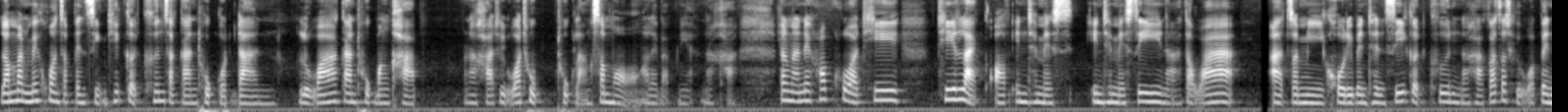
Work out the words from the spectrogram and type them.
แล้วมันไม่ควรจะเป็นสิ่งที่เกิดขึ้นจากการถูกกดดัน หรือว่าการถูกบังคับนะคะถือว่าถูกถูกหลังสมองอะไรแบบเนี้ยนะคะ ดังนั้นในครอบครัวที่ที่ lack of intimacy intimacy นะ แต่ว่า อาจจะมี codependency เกิดขึ้นนะคะ ก็จะถือว่าเป็น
